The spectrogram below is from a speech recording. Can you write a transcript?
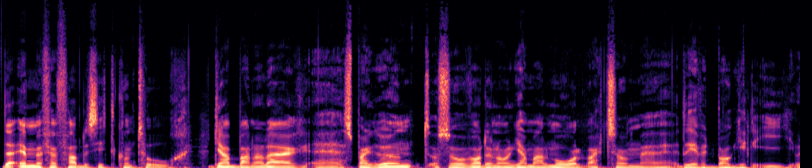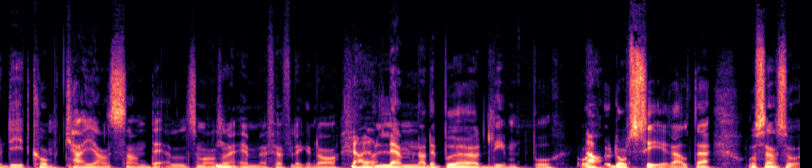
där MFF hade sitt kontor. Grabbarna där eh, sprang runt och så var det någon gammal målvakt som eh, drev ett bageri och dit kom Kajan Sandell som var en sån här Mm. MFF-legendar Ja, ja. och lämnade brödlimpor. Och, Ja. och de ser allt det här. Och sen så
